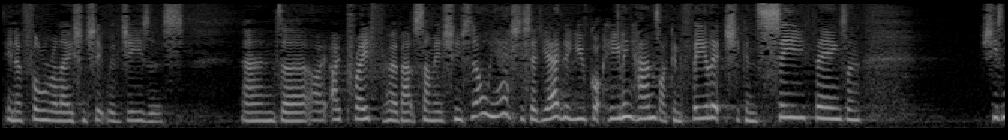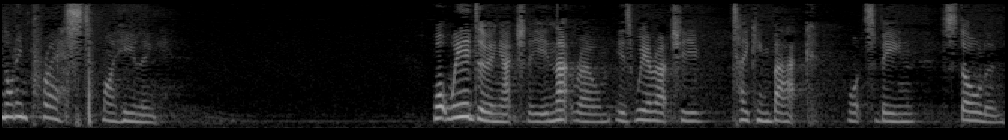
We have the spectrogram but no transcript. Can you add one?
in a full relationship with Jesus. And uh, I, I, prayed for her about some issue. She said, "Oh yeah." She said, "Yeah, no, you've got healing hands. I can feel it. She can see things, and she's not impressed by healing." What we're doing actually in that realm is we're actually taking back what's been stolen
